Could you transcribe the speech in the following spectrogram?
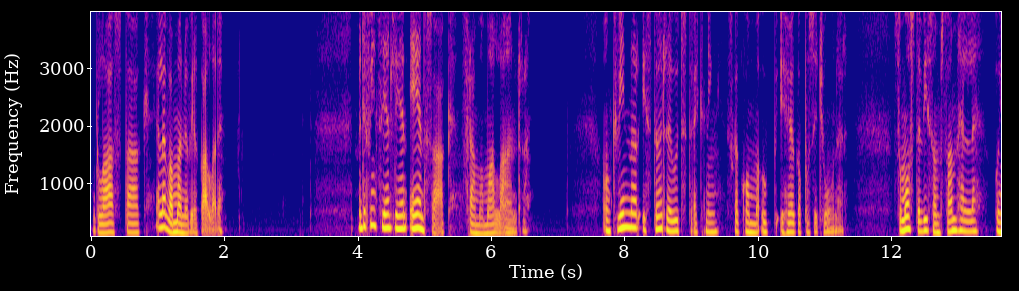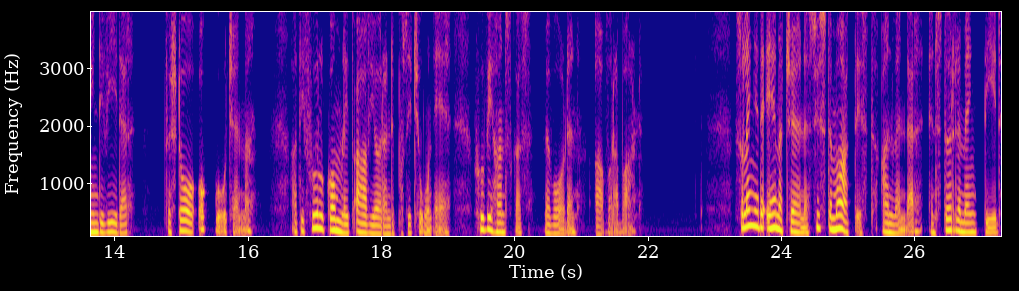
glastak eller vad man nu vill kalla det. Men det finns egentligen en sak framom alla andra. Om kvinnor i större utsträckning ska komma upp i höga positioner så måste vi som samhälle och individer förstå och godkänna att i fullkomligt avgörande position är hur vi handskas med vården av våra barn. Så länge det ena könet systematiskt använder en större mängd tid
